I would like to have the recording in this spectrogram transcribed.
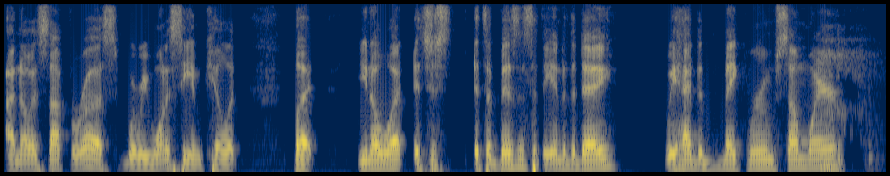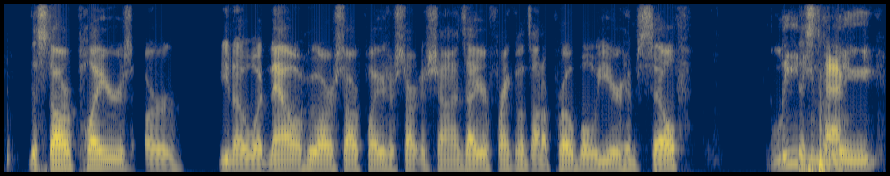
I know it's not for us where we want to see him kill it, but you know what? It's just it's a business at the end of the day. We had to make room somewhere. The star players are, you know what now who our star players are starting to shine. Zaire Franklin's on a Pro Bowl year himself. Leading the league.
